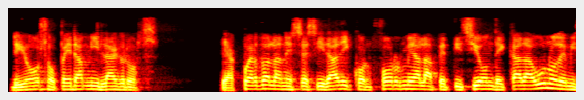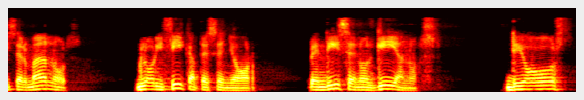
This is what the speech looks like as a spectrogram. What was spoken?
Dios opera milagros de acuerdo a la necesidad y conforme a la petición de cada uno de mis hermanos Glorifícate, Señor. Bendícenos, guíanos. Dios,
